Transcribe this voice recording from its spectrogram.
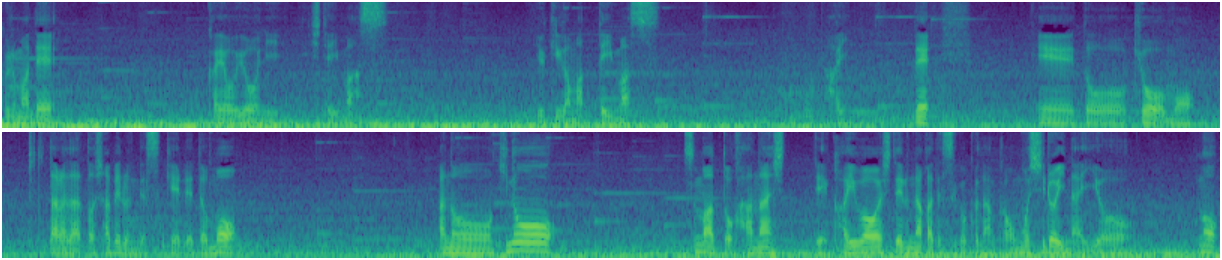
車で通うようにしています。雪が舞っています。はい。でえっ、ー、と今日もちょっとダラダラと喋るんですけれどもあの昨日妻と話して会話をしてる中ですごくなんか面白い内容の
